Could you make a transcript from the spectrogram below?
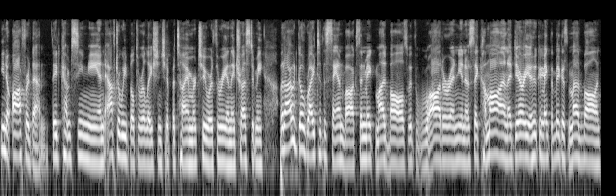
you know, offer them. They'd come see me, and after we built a relationship, a time or two or three, and they trusted me. But I would go right to the sandbox and make mud balls with water, and you know, say, "Come on, I dare you! Who can make the biggest mud ball?" And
